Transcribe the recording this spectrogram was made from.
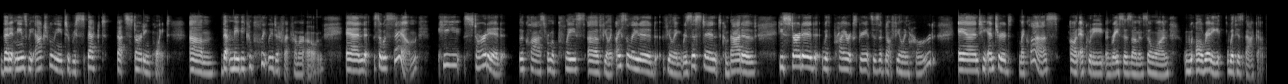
then it means we actually need to respect that starting point um, that may be completely different from our own. And so with Sam, he started the class from a place of feeling isolated, feeling resistant, combative. He started with prior experiences of not feeling heard, and he entered my class on equity and racism and so on already with his backup.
